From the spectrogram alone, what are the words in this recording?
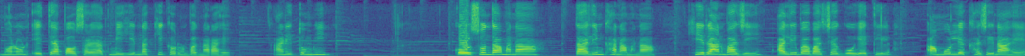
म्हणून येत्या पावसाळ्यात मी ही नक्की करून बघणार आहे. आणि तुम्ही कोळसुंदा म्हणा तालीमखाना म्हणा ही रानभाजी अलिबाबाच्या गुहेतील अमूल्य खजिना आहे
